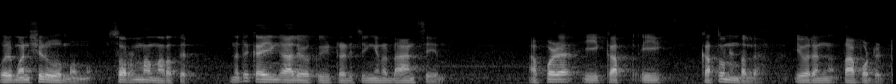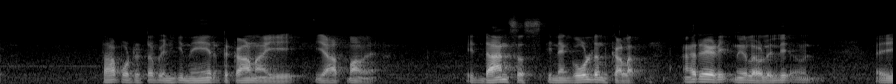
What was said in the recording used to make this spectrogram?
ഒരു മനുഷ്യരൂപം വന്നു സ്വർണ നിറത്തിൽ. എന്നിട്ട് കൈയും കാലും ഒക്കെ ഇട്ടടിച്ച് ഇങ്ങനെ ഡാൻസ് ചെയ്യുന്നു. അപ്പോഴേ ഈ കട്ട് ഈ കർട്ടൻ ഉണ്ടല്ലോ ഇവരങ്ങ് താപ്പോട്ടിട്ടു. താപ്പോട്ടിട്ടപ്പോൾ എനിക്ക് നേരിട്ട് കാണായി ഈ ആത്മാവിനെ. ഈ dances in a golden colour. അരയടി നീളമുള്ള ഈ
